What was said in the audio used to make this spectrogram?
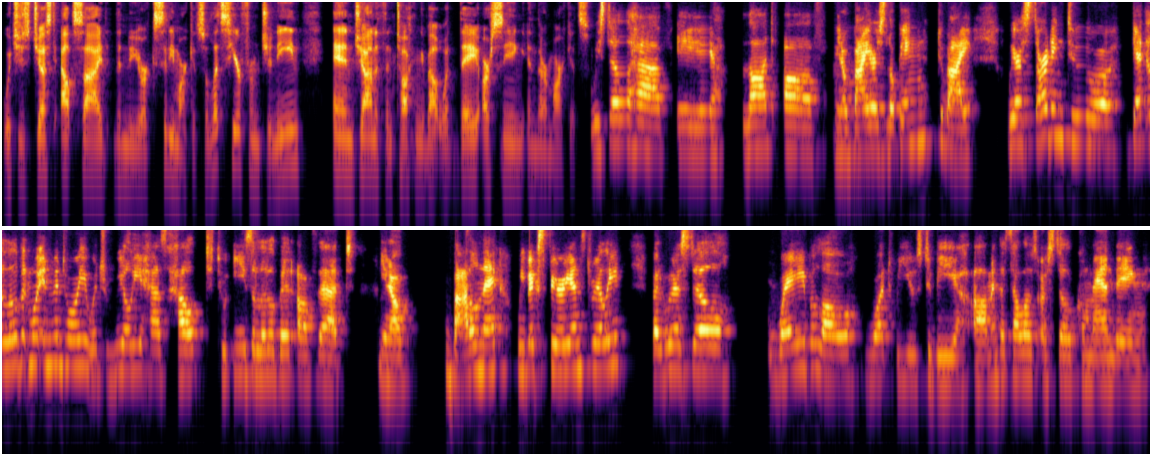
which is just outside the New York City market. So let's hear from Janine and Jonathan talking about what they are seeing in their markets. We still have a lot of you know buyers looking to buy. We are starting to get a little bit more inventory which really has helped to ease a little bit of that you know bottleneck we've experienced really. But we're still way below what we used to be. Um, and the sellers are still commanding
